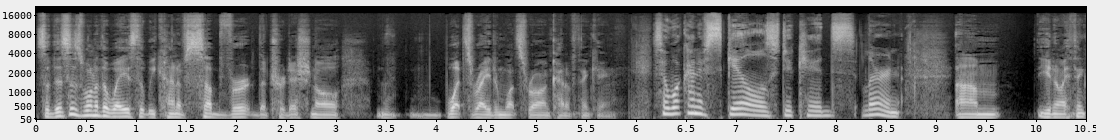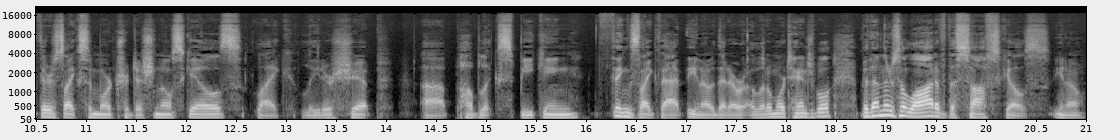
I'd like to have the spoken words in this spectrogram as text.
So this is one of the ways that we kind of subvert the traditional what's right and what's wrong kind of thinking. So what kind of skills do kids learn? Um, you know, I think there's like some more traditional skills like leadership, uh, public speaking, things like that, you know, that are a little more tangible. But then there's a lot of the soft skills, you know,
